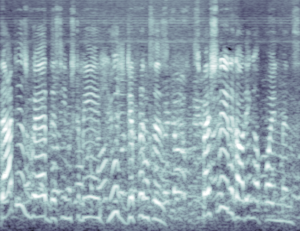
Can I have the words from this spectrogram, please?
That is where there seems to be huge differences, especially regarding a appointments,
